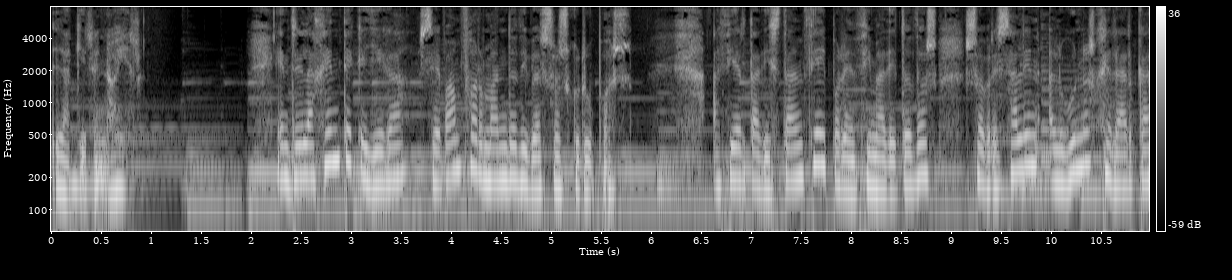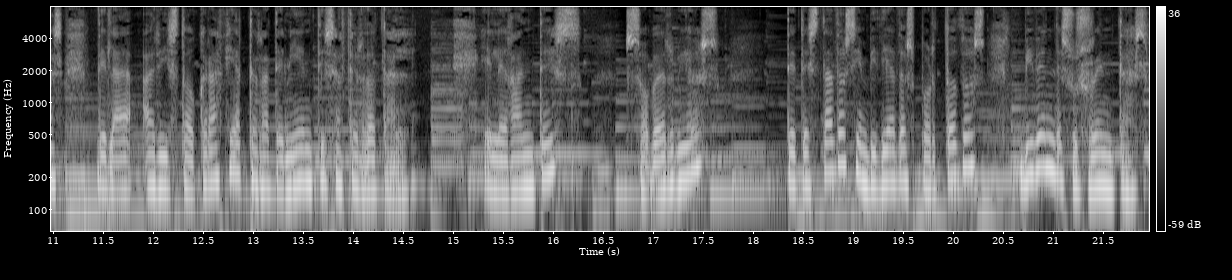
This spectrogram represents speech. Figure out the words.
la quieren oír. Entre la gente que llega se van formando diversos grupos. A cierta distancia y por encima de todos sobresalen algunos jerarcas de la aristocracia terrateniente y sacerdotal, elegantes, soberbios, detestados y envidiados por todos, viven de sus rentas,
